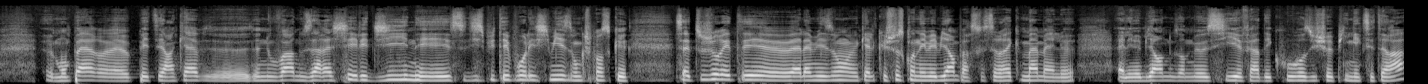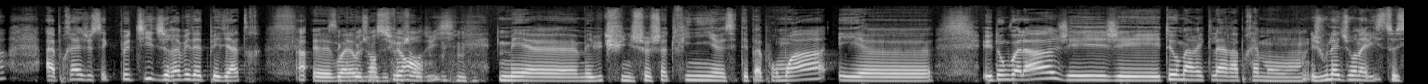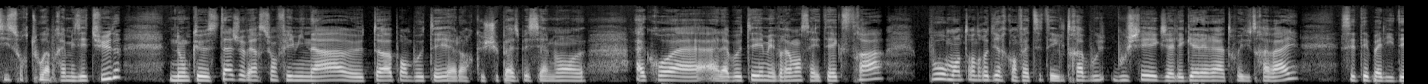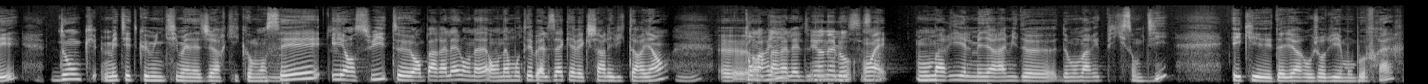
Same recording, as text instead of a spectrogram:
euh, mon père pétait un câble de, de nous voir nous arracher les jeans et se disputer pour les chemises. Donc je pense que ça a toujours été à la maison quelque chose qu'on aimait bien parce que c'est vrai que mam, elle, elle aimait bien nous emmener aussi faire des courses, du shopping, etc. Après, je sais que petite, j'ai rêvé d'être pédiatre. Ah, Euh, voilà où j'en suis aujourd'hui. mais, mais vu que je suis une chochotte finie, c'était pas pour moi. Et, et donc voilà, j'ai été au Marais Clair après mon. Je voulais être journaliste aussi, surtout après mes études. Donc euh, stage de version féminin, euh, top en beauté, alors que je suis pas spécialement euh, accro à, à la beauté, mais vraiment ça a été extra. Pour m'entendre dire qu'en fait c'était ultra bou- bouché et que j'allais galérer à trouver du travail, c'était pas l'idée. Donc métier de community manager qui commençait et ensuite euh, en parallèle on a on a monté Balzac avec Charles et Victorien. euh, Ton en mari parallèle de et un ami, Ouais, Mon mari est le meilleur ami de, de mon mari depuis qu'ils sont petits, et qui est d'ailleurs aujourd'hui mon beau-frère.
